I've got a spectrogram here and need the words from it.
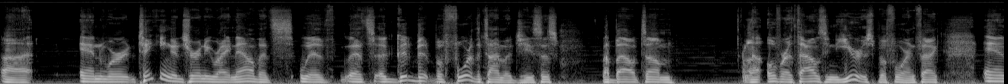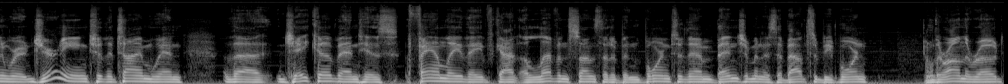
Uh, and we're taking a journey right now that's with that's a good bit before the time of Jesus, about um, uh, over a thousand years before, in fact, and we're journeying to the time when the Jacob and his family they've got eleven sons that have been born to them. Benjamin is about to be born. They're on the road.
